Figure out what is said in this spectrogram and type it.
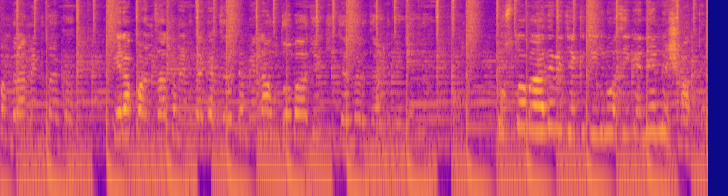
15 ਮਿੰਟ ਤੱਕ ਇਹਦਾ 5-7 ਮਿੰਟ ਤੱਕ ਰਿਜ਼ਲਟ ਮਿਲਣਾ ਉਸ ਤੋਂ ਬਾਅਦ ਇਹ ਚੀਜ਼ਾਂ ਦਾ ਰਿਜ਼ਲਟ ਨਹੀਂ ਮਿਲਣਾ। ਉਸ ਤੋਂ ਬਾਅਦ ਦੇ ਵਿੱਚ ਇੱਕ ਚੀਜ਼ ਨੂੰ ਅਸੀਂ ਕਹਿੰਦੇ ਹਾਂ ਨਸ਼ਾਤਰ।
